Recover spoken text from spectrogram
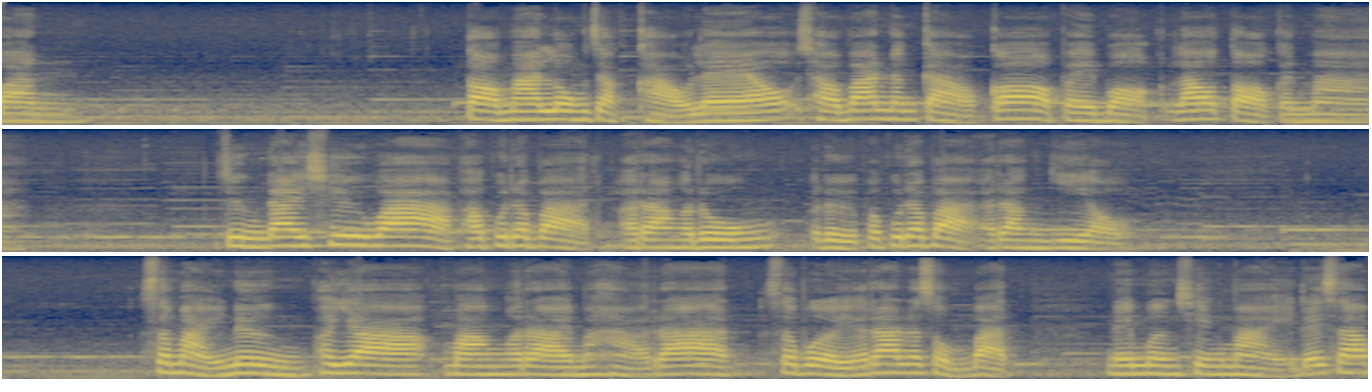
วัน ต่อมาลงจากเขาแล้ว ชาวบ้านดังกล่าวก็ไปบอกเล่าต่อกันมา จึงได้ชื่อว่าพระพุทธบาทรังรุง้ง หรือพระพุทธบาทรังเหยี่ยว สมัยหนึ่งพญามังรายมหาราช เสวยราชสมบัติในเมืองเชียงใหม่ได้ทราบ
